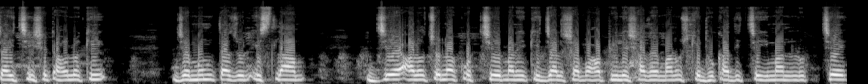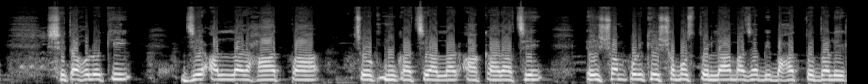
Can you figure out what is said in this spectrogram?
চাইছি, সেটা হলো কি, যে মুমতাজুল ইসলাম যে আলোচনা করছে মানে কি জালসা মাহফিলে সাধারণ মানুষকে ধোকা দিচ্ছে, ইমান লুটছে, সেটা হলো কি, যে আল্লাহর হাত পা, চোখ মুখ আছে, আল্লাহর আকার আছে, এই সম্পর্কে সমস্ত লা মাঝাবি বাহাত্তর দলের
